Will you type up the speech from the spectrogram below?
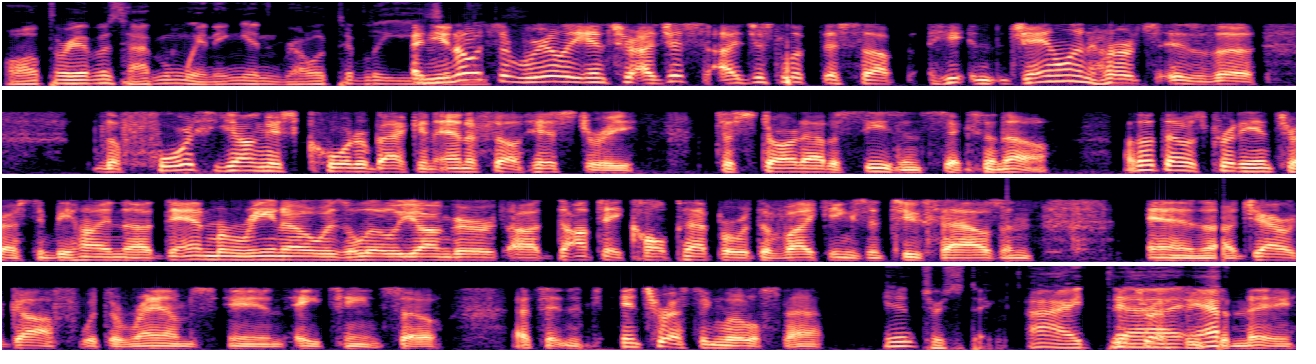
All three of us have them winning in relatively. Easily. And you know, it's a really interesting. I just I just looked this up. He, Jalen Hurts is the the fourth youngest quarterback in NFL history to start out a season six and zero. I thought that was pretty interesting. Behind uh, Dan Marino was a little younger, uh, Daunte Culpepper with the Vikings in 2000, and uh, Jared Goff with the Rams in 18. So that's an interesting little stat. Interesting. All right. Interesting uh, to me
